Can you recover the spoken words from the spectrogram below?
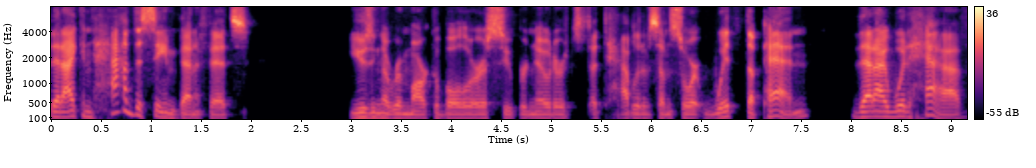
that I can have the same benefits using a remarkable or a super note or a tablet of some sort with the pen that I would have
